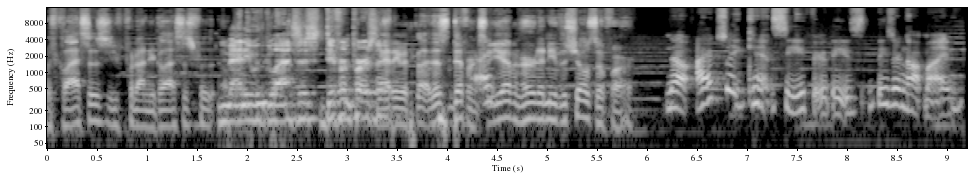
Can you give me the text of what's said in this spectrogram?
With glasses, you've put on your glasses for the Maddie with glasses, different person. Maddie with glasses. This is different. So I- you haven't heard any of the show so far. No, I actually can't see through these. These are not mine,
